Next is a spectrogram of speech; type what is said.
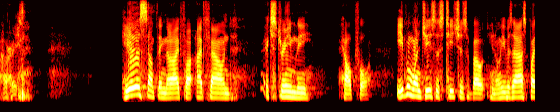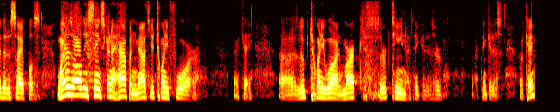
All right. Here is something that I, I found extremely helpful. Even when Jesus teaches about, you know, he was asked by the disciples, when is all these things going to happen? Matthew 24. Okay uh, Luke 21, Mark 13, I think it is, or I think it is. Okay?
